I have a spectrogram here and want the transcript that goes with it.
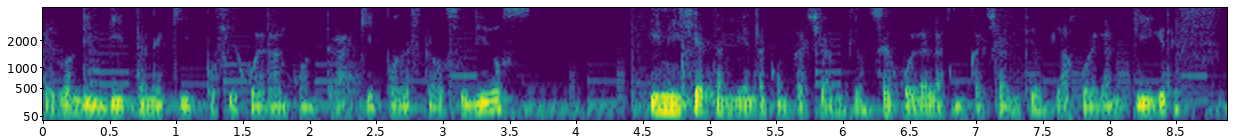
es donde invitan equipos y juegan contra equipos de Estados Unidos. Inicia también la Conca Champions, se juega la Conca Champions, la juegan Tigres,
